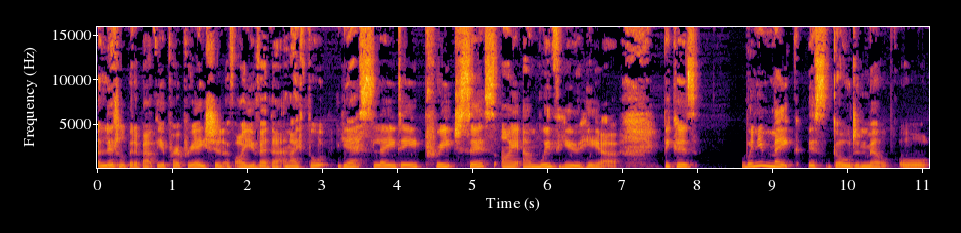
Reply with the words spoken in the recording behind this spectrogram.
a little bit about the appropriation of ayurveda and i thought yes lady preach sis i am with you here because when you make this golden milk or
